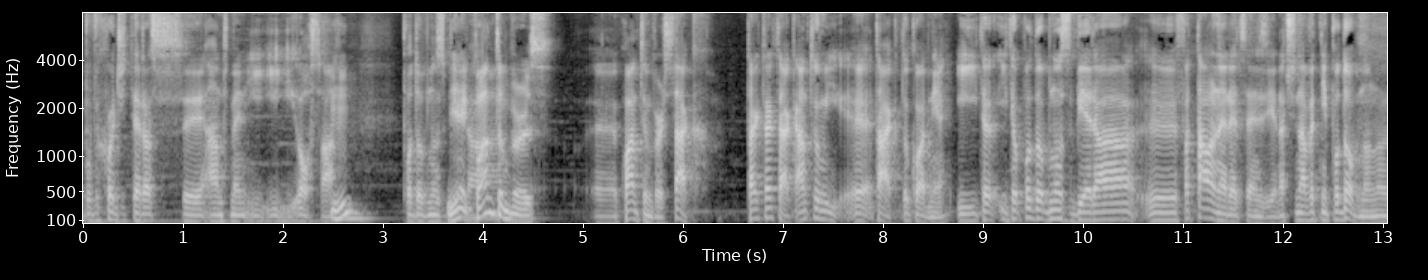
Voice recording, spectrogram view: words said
Bo wychodzi teraz y, Ant-Man i, i, i Osa. Mhm. Podobno zbiera... Nie, Quantumverse. Quantumverse, tak. Tak, tak, tak. Antum, e, tak, dokładnie. I to, I to podobno zbiera y, fatalne recenzje. Znaczy nawet nie podobno, no,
